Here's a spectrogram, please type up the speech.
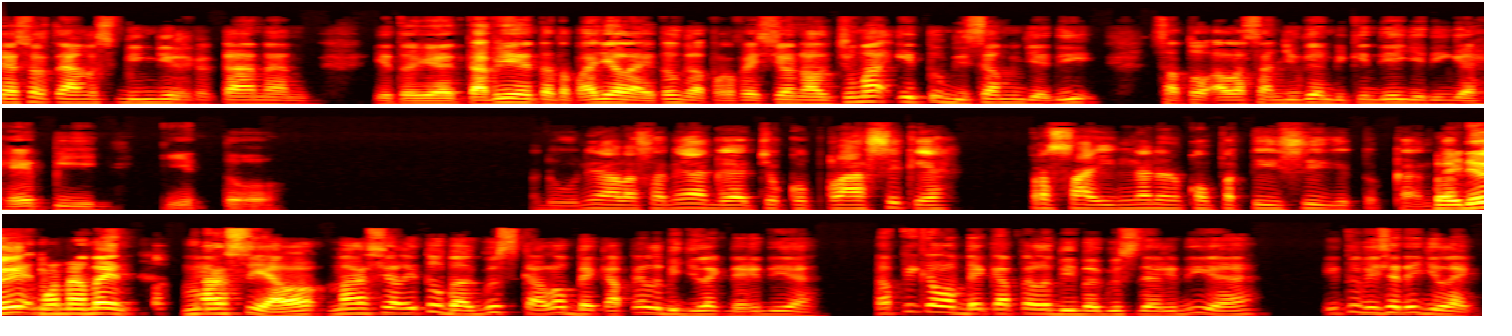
resort yang harus pinggir ke kanan gitu ya. Tapi ya tetap aja lah itu nggak profesional. Cuma itu bisa menjadi satu alasan juga yang bikin dia jadi nggak happy gitu. Aduh, ini alasannya agak cukup klasik ya. Persaingan dan kompetisi gitu kan. By the Tapi way, mau nambahin, Martial, Martial itu bagus kalau backupnya lebih jelek dari dia. Tapi kalau backupnya lebih bagus dari dia, itu bisa dia jelek.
